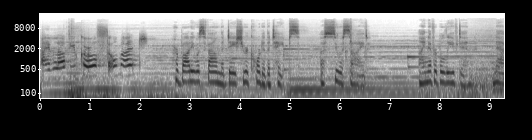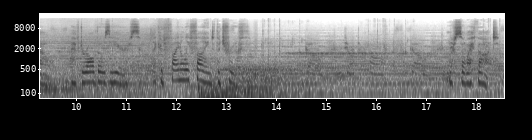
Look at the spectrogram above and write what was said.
I love you girls so much. Her body was found the day she recorded the tapes. A suicide. I never believed in. Now, after all those years, I could finally find the truth. Or so I thought.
